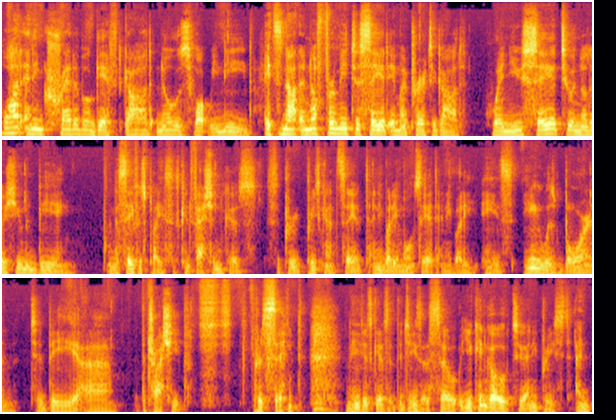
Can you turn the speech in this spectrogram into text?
What an incredible gift. God knows what we need. It's not enough for me to say it in my prayer to God. When you say it to another human being, and the safest place is confession because the priest can't say it to anybody and won't say it to anybody. He's, he was born to be uh, the trash heap for sin. and he just gives it to Jesus. So you can go to any priest and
